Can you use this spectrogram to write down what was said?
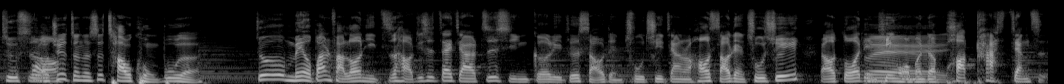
就是哦我觉得真的是超恐怖的。就没有办法咯，你只好就是在家自行隔离，就是少点出去这样，然后少点出去，然后多点听我们的 podcast 这样子。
